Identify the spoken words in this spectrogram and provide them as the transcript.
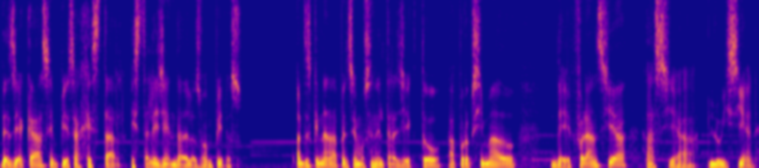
desde acá se empieza a gestar esta leyenda de los vampiros. Antes que nada, pensemos en el trayecto aproximado de Francia hacia Luisiana.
